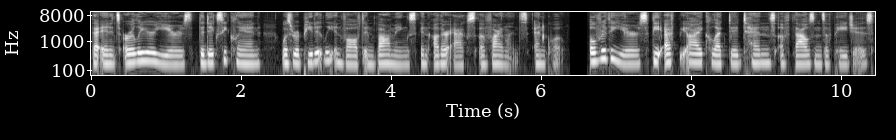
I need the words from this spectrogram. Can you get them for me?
that in its earlier years, the Dixie Klan was repeatedly involved in bombings and other acts of violence, end quote. Over the years, the FBI collected tens of thousands of pages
